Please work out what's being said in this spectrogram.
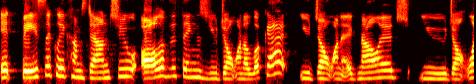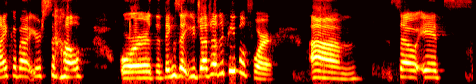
it basically comes down to all of the things you don't want to look at, you don't want to acknowledge, you don't like about yourself, or the things that you judge other people for. Um, so it's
